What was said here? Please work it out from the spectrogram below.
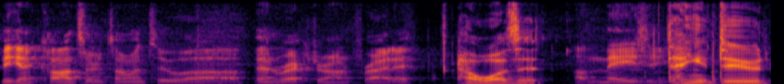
Speaking of concerts, I went to uh, Ben Rector on Friday. How was it? Amazing. Dang it, dude.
